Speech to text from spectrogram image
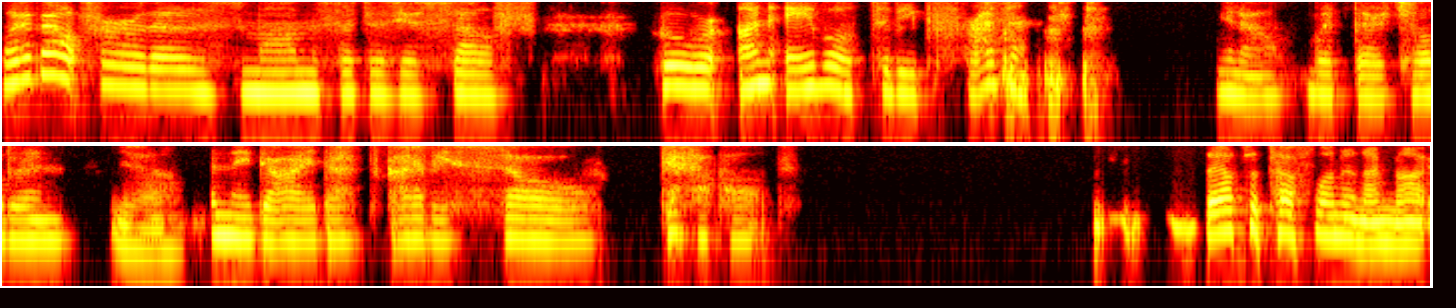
What about for those moms such as yourself who were unable to be present, you know, with their children? Yeah. And they died. That's got to be so difficult. That's a tough one. And I'm not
